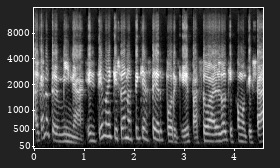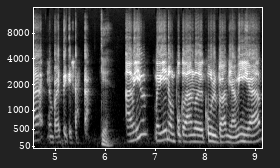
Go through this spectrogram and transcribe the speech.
acá no termina. El tema es que yo no sé qué hacer porque pasó algo que es como que ya, me parece que ya está. ¿Qué? A mí me viene un poco dando de culpa mi amiga,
